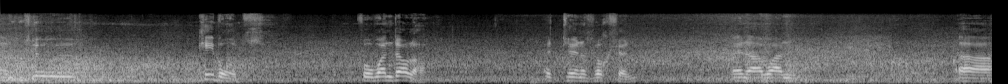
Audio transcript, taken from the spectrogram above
and two keyboards for one dollar at Turner's auction. And I won uh,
